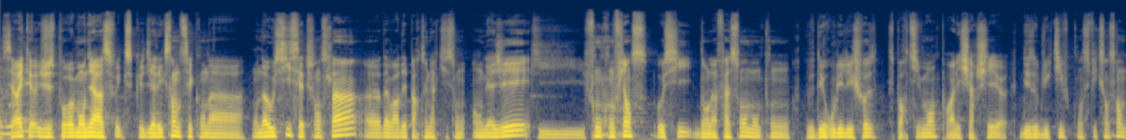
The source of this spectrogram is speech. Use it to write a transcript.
C'est vrai que juste pour rebondir à ce que dit Alexandre, c'est qu'on a, on a aussi cette chance-là euh, d'avoir des partenaires qui sont engagés, qui font confiance aussi dans la façon dont on veut dérouler les choses sportivement pour aller chercher euh, des objectifs qu'on se fixe ensemble.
